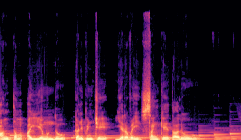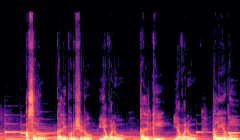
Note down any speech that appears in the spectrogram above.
అంతం అయ్యే ముందు కనిపించే ఇరవై సంకేతాలు. అసలు కలిపురుషుడు ఎవరు? కల్కి ఎవరు? కలియుగం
